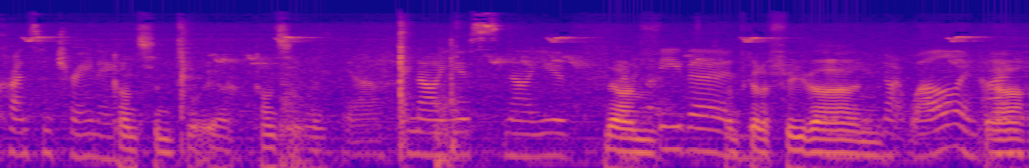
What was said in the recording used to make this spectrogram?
constant training. Constant, yeah, constantly. yeah. Now yes, now you've Now got I'm- a fever and I've got a fever and not well and Yeah. I'm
